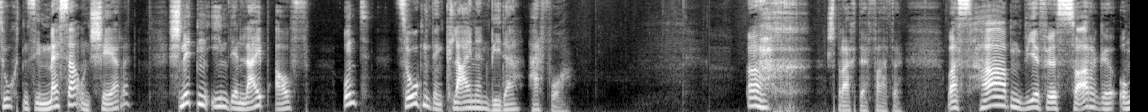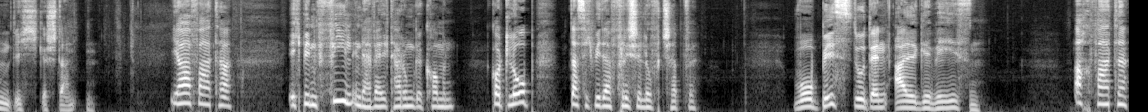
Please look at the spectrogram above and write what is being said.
suchten sie Messer und Schere, schnitten ihm den Leib auf und zogen den Kleinen wieder hervor. Ach, sprach der Vater, was haben wir für Sorge um dich gestanden? Ja, Vater, ich bin viel in der Welt herumgekommen. Gottlob, dass ich wieder frische Luft schöpfe. Wo bist du denn all gewesen? Ach, Vater,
